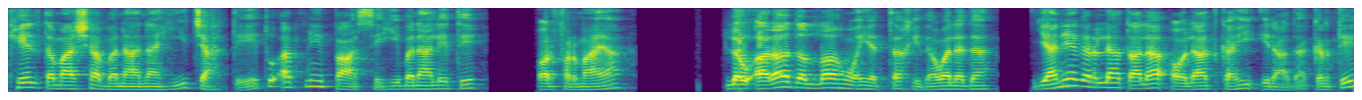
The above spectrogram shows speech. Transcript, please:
کھیل تماشا بنانا ہی چاہتے تو اپنے پاس سے ہی بنا لیتے۔ اور فرمایا لو اراد اللہ ان يتخذ ولدا یعنی اگر اللہ تعالیٰ اولاد کا ہی ارادہ کرتے،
